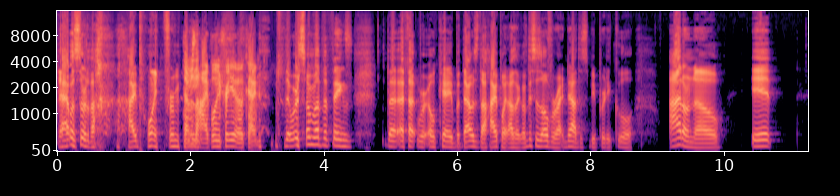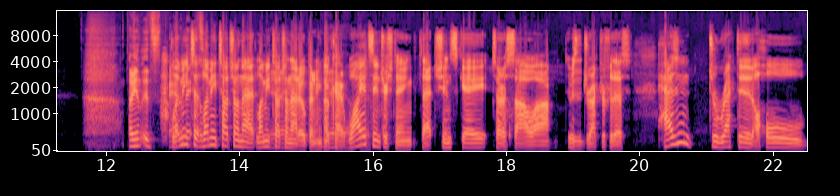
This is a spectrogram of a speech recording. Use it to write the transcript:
That was sort of the high point for me. That was the high point for you? Okay. There were some other things that I thought were okay, but that was the high point. I was like, oh, this is over right now. This would be pretty cool. I don't know. It. I mean, it's. let me t- let me touch on that. Let me touch on that opening. Okay, yeah, why okay. it's interesting that Shinsuke Terasawa, who was the director for this, hasn't directed a whole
